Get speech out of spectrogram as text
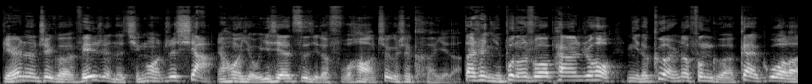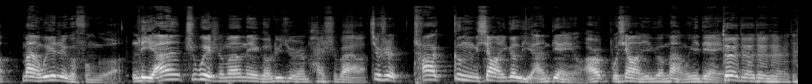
别人的这个 vision 的情况之下，然后有一些自己的符号，这个是可以的。但是你不能说拍完之后，你的个人的风格盖过了漫威这个风格。李安是为什么那个绿巨人拍失败了？就是他更像一个李安电影，而不像一个漫威电影。对对对对对，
